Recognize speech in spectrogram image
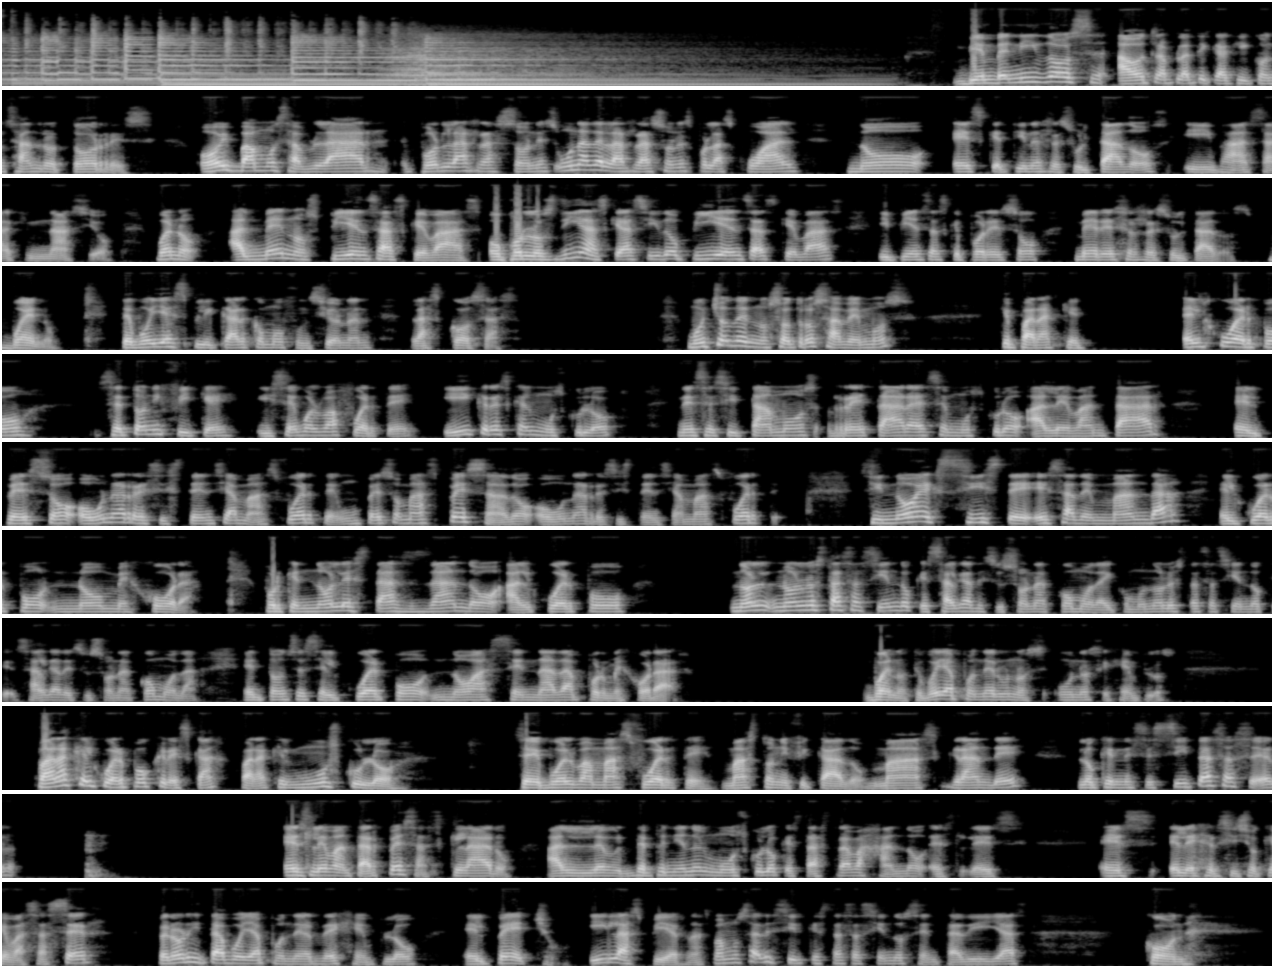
Bienvenidos a otra plática aquí con Sandro Torres. Hoy vamos a hablar por las razones, una de las razones por las cuales no es que tienes resultados y vas al gimnasio. Bueno, al menos piensas que vas, o por los días que has ido, piensas que vas y piensas que por eso mereces resultados. Bueno, te voy a explicar cómo funcionan las cosas. Muchos de nosotros sabemos que para que el cuerpo se tonifique y se vuelva fuerte y crezca el músculo, necesitamos retar a ese músculo a levantar el peso o una resistencia más fuerte, un peso más pesado o una resistencia más fuerte. Si no existe esa demanda, el cuerpo no mejora, porque no le estás dando al cuerpo no, lo estás haciendo que salga de su zona cómoda y como no lo estás haciendo que salga de su zona cómoda, entonces el cuerpo no hace nada por mejorar. Bueno, te voy a poner unos, unos ejemplos. Para que el cuerpo crezca, para que el músculo se vuelva más fuerte, más tonificado, más grande, lo que necesitas hacer es levantar pesas, claro dependiendo del músculo que estás trabajando, es, es el ejercicio que vas a hacer. Pero ahorita voy a poner de ejemplo el pecho y las piernas. Vamos a decir que estás haciendo sentadillas con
